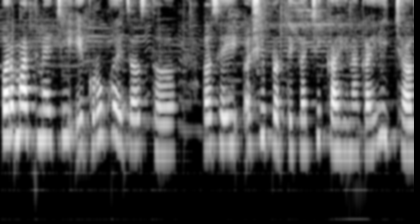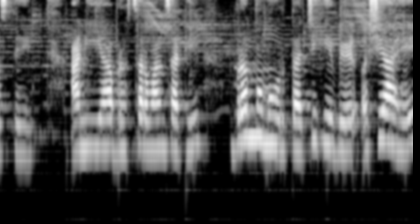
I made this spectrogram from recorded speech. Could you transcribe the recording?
परमात्म्याची एकरूप व्हायचं असतं असे अशी प्रत्येकाची काही ना काही इच्छा असते. आणि या ब्र सर्वांसाठी ब्रह्ममुहूर्ताची ही वेळ अशी आहे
